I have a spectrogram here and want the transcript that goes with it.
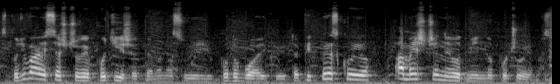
Сподіваюся, що ви потішите мене своєю подобайкою та підпискою, а ми ще неодмінно почуємося.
